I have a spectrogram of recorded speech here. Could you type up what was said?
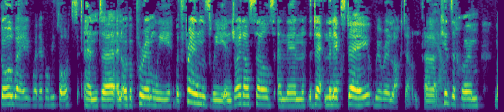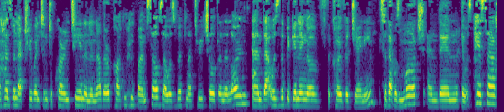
go away, whatever we thought. And, uh, and over Purim, we, with friends, we enjoyed ourselves. And then the day, the next day we were in lockdown, uh, Yeah. kids at home, my husband actually went into quarantine in another apartment by himself. So I was with my three children alone. And that was the beginning of the COVID journey. So that was March. And then there was Pesach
